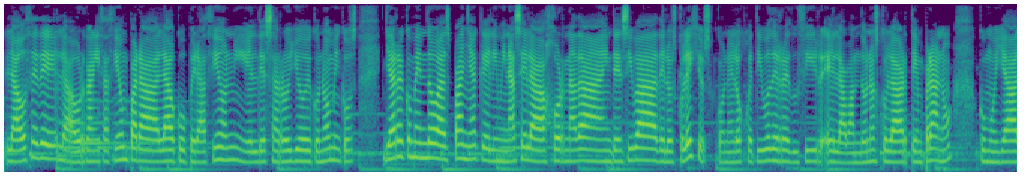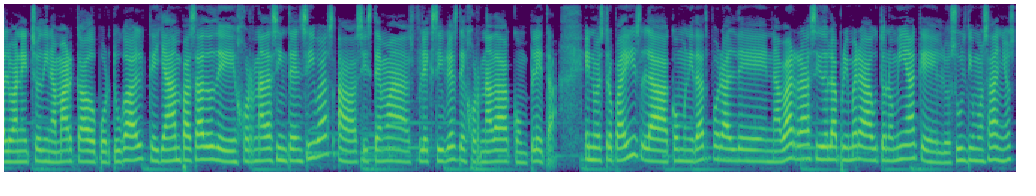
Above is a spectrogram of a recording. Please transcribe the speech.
La OCDE, la Organización para la Cooperación y el Desarrollo Económicos, ya recomendó a España que eliminase la jornada intensiva de los colegios, con el objetivo de reducir el abandono escolar temprano, como ya lo han hecho Dinamarca o Portugal, que ya han pasado de jornadas intensivas a sistemas flexibles de jornada completa. En nuestro país, la Comunidad Foral de Navarra ha sido la primera autonomía que en los últimos años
